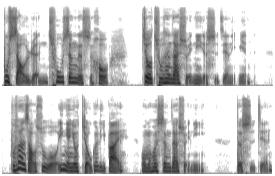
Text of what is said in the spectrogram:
不少人出生的时候就出生在水逆的时间里面，不算少数哦。一年有九个礼拜我们会生在水逆的时间，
